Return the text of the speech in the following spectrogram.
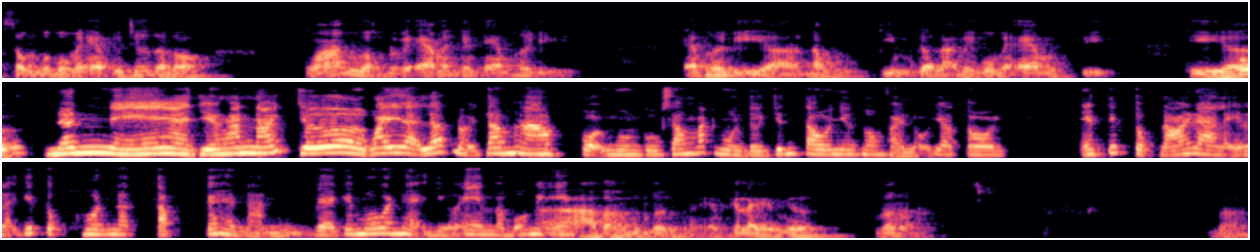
sống của bố mẹ em từ trước giờ nó quá ngược đối với em ấy nên em hơi bị em hơi bị ờ, đóng kín cửa lại với bố mẹ em một tí. Thì ờ, uh, nên nè Trường Anh nói chưa? Quay lại lớp nội tâm học cội nguồn cuộc sống bắt nguồn từ chính tôi nhưng không phải lỗi do tôi. Em tiếp tục nói ra là em lại tiếp tục huân tập cái hình ảnh về cái mối quan hệ giữa em và bố mẹ em? à vâng đúng rồi, đúng rồi. Em cái này em nhớ. Vâng ạ. Vâng.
